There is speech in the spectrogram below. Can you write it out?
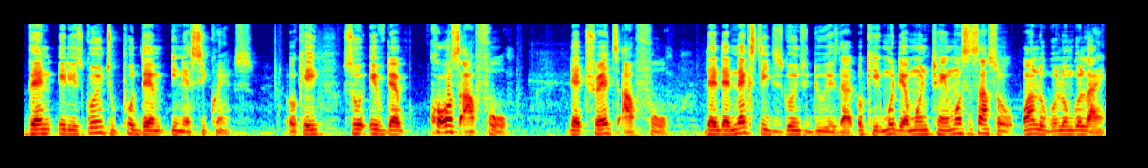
then it is going to put them in a sequence. Okay? So if the cores are full the threads are full then the next stage is going to do is that okay mo de mo train mo so one logo longo line.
